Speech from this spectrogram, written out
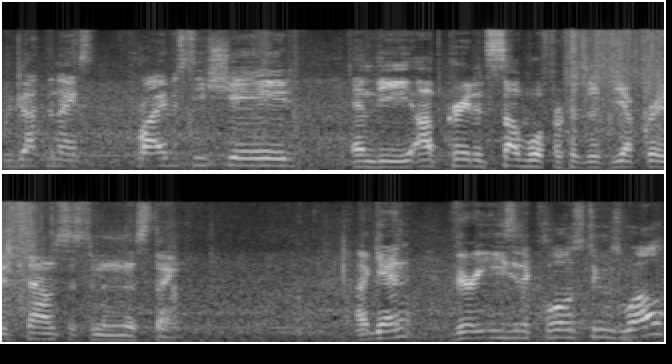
we've got the nice privacy shade and the upgraded subwoofer because there's the upgraded sound system in this thing. Again, very easy to close to as well.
